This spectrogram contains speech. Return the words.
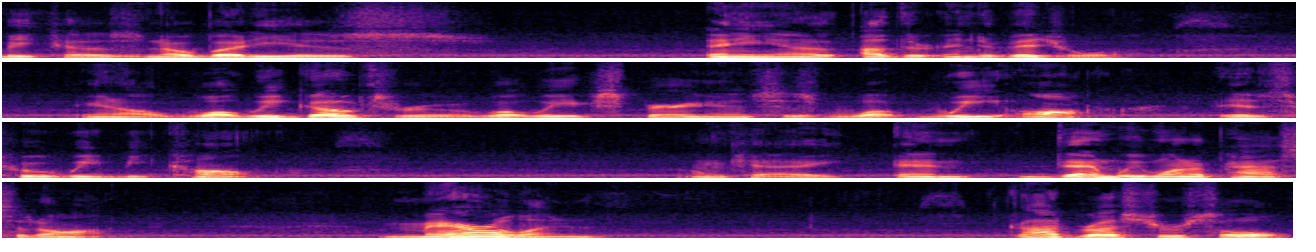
because nobody is any other individual. You know, what we go through, what we experience is what we are, is who we become. Okay? And then we want to pass it on. Marilyn, God rest her soul,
